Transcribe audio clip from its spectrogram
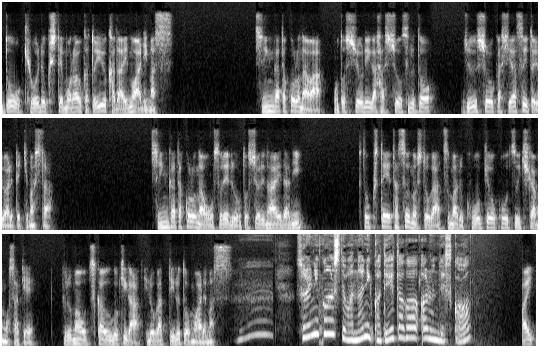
どう協力してもらうかという課題もあります。新型コロナはお年寄りが発症すると重症化しやすいと言われてきました。新型コロナを恐れるお年寄りの間に不特定多数の人が集まる公共交通機関を避け車を使う動きが広がっていると思われます。それに関しては何かデータがあるんですか？はい、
